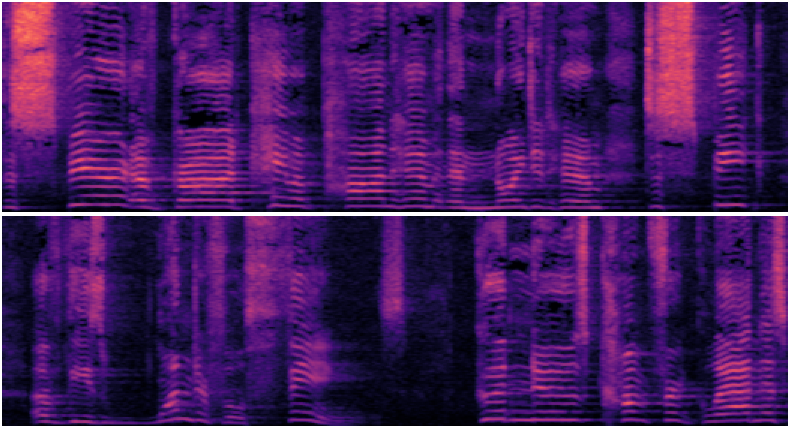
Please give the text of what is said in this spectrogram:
the Spirit of God came upon him and anointed him to speak of these wonderful things good news, comfort, gladness,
